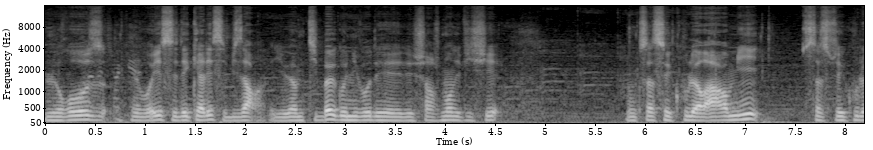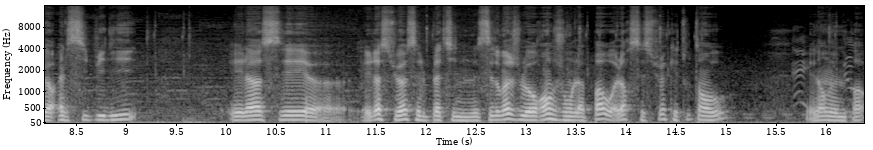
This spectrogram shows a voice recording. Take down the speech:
Le rose. Vous voyez c'est décalé, c'est bizarre. Il y a eu un petit bug au niveau des, chargements des fichiers. Donc ça c'est couleur Army. Ça se fait couleur LCPD. Et là c'est... euh, Et là celui-là c'est le platine. Mais c'est dommage l'orange on l'a pas ou alors c'est celui-là qui est tout en haut. Et non même pas.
